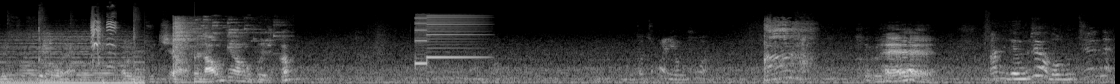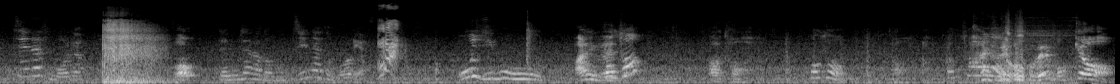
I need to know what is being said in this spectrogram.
왜 스스로 해? 어, 두치야. 나온 게 한번 보여줄까? 오빠 조금 와. 왜? 아니 냄새가 너무 진해, 진해서 머리 아파. 뭐? 냄새가 너무 진해서 머리 아파. 옷 입어 옷. 아니 왜? 벗어? 아 더워. 벗어. 더워. 벗어. 아니 왜, 왜 벗겨?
